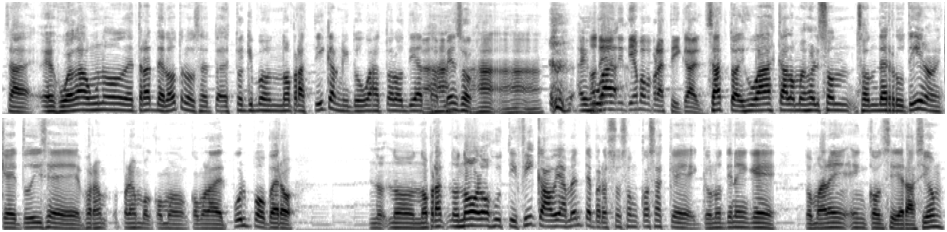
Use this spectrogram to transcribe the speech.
O sea, eh, juega uno detrás del otro. O sea, estos, estos equipos no practican y tú juegas todos los días Ajá, también. So, ajá, ajá, ajá. hay no jugadas- ni tiempo para practicar. Exacto, hay jugadas que a lo mejor son, son de rutina, que tú dices, por, por ejemplo, como, como la del pulpo, pero no, no, no, no, no lo justifica, obviamente, pero eso son cosas que, que uno tiene que tomar en, en consideración.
